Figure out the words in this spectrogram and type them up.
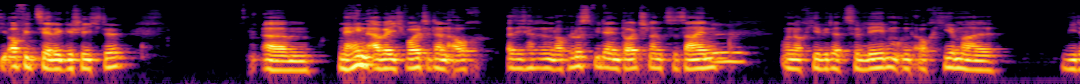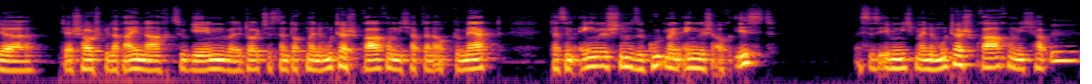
die offizielle Geschichte. Ähm, nein, aber ich wollte dann auch, also ich hatte dann auch Lust, wieder in Deutschland zu sein Mhm. und auch hier wieder zu leben und auch hier mal wieder der Schauspielerei nachzugehen, weil Deutsch ist dann doch meine Muttersprache und ich habe dann auch gemerkt, dass im Englischen, so gut mein Englisch auch ist, es ist eben nicht meine Muttersprache und ich habe Mhm.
